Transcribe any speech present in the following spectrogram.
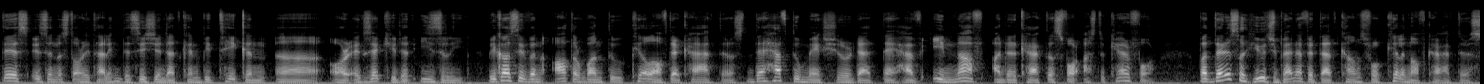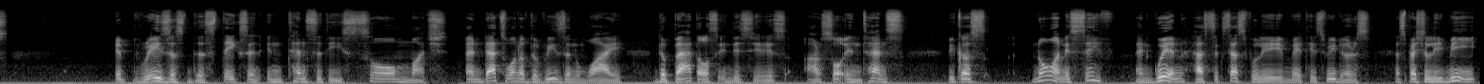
this isn't a storytelling decision that can be taken uh, or executed easily. Because if an author wants to kill off their characters, they have to make sure that they have enough other characters for us to care for. But there is a huge benefit that comes from killing off characters. It raises the stakes and intensity so much. And that's one of the reasons why the battles in this series are so intense. Because no one is safe. And Gwynne has successfully made his readers especially me,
